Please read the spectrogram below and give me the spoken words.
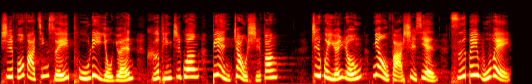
使佛法精髓普利有缘，和平之光遍照十方，智慧圆融妙法示现，慈悲无畏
